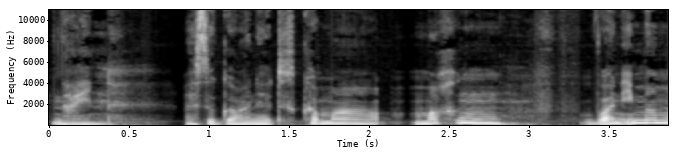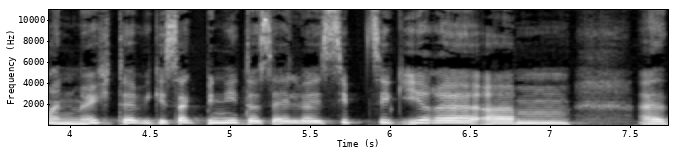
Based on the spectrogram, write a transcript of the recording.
Nein, also gar nicht. Das kann man machen wann immer man möchte. Wie gesagt, Benita selber ist 70. Ihre ähm, äh,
